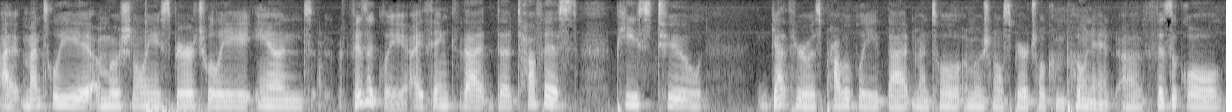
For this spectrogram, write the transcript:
I, mentally, emotionally, spiritually, and physically. I think that the toughest piece to get through is probably that mental, emotional, spiritual component. Uh, physical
